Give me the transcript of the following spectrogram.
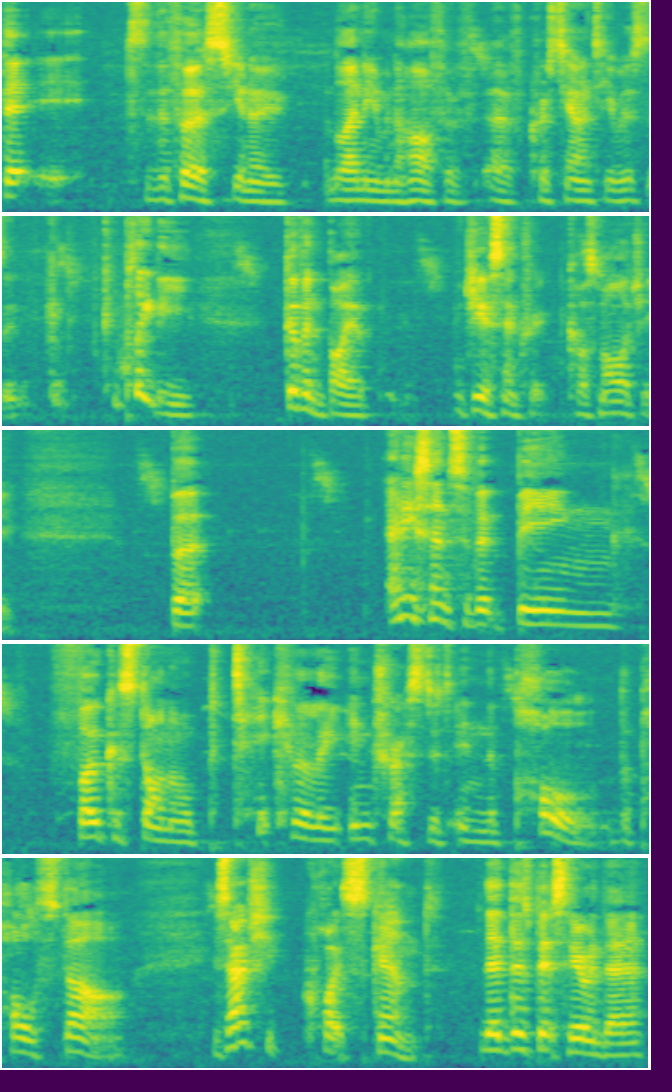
that the first, you know, millennium and a half of, of Christianity was c- completely governed by a geocentric cosmology, but any sense of it being focused on or particularly interested in the pole, the pole star, is actually quite scant. There's bits here and there,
